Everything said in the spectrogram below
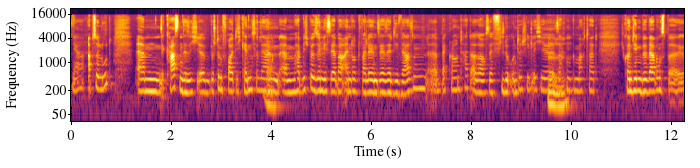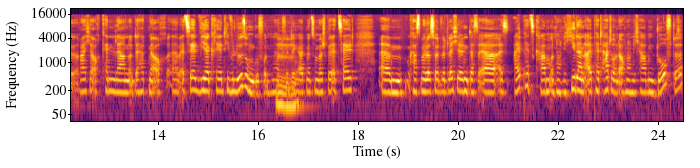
Ja, absolut. Ähm, Carsten, der sich äh, bestimmt freut, dich kennenzulernen, ja. ähm, hat mich persönlich sehr beeindruckt, weil er einen sehr, sehr diversen äh, Background hat, also auch sehr viele unterschiedliche mhm. Sachen gemacht hat. Ich konnte ihn Bewerbungsbereiche auch kennenlernen und er hat mir auch äh, erzählt, wie er kreative Lösungen gefunden hat für mhm. Dinge. Er hat mir zum Beispiel erzählt, ähm, Carsten Möllersholt wird lächeln, dass er als iPads kam und noch nicht jeder ein iPad hatte und auch noch nicht haben durfte,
